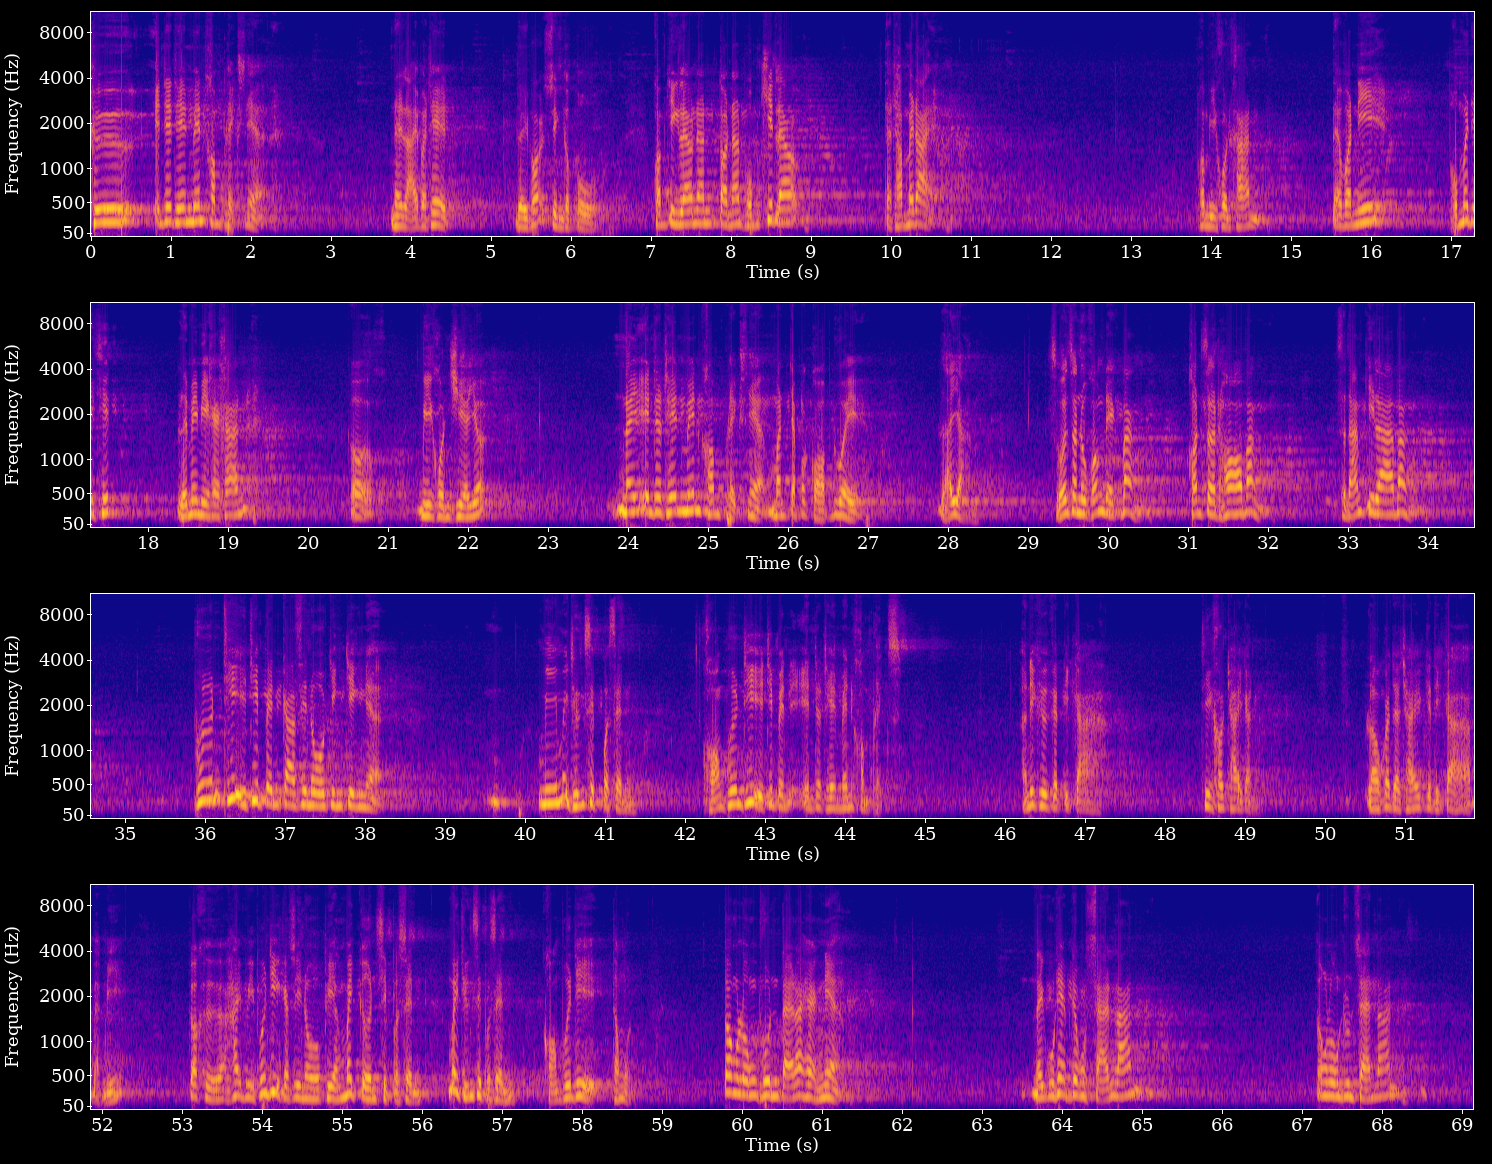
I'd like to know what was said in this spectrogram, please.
คือ Entertainment Complex เนี่ยในหลายประเทศ โดยเฉพาะสิงคโปร์ความจริงแล้วนั้น ตอนนั้นผมคิดแล้ว แต่ทำไม่ได้ เพราะมีคนค้าน แต่วันนี้ผมไม่ได้คิด เลยไม่มีใครค้าน ก็มีคนเชียร์เยอะ ใน Entertainment Complex เนี่ยมันจะประกอบด้วยหลายอย่าง สวนสนุกของเด็กบ้าง คอนเสิร์ตฮอลล์บ้าง สนามกีฬาบ้าง พื้นที่ที่เป็นคาสิโนจริง ๆ เนี่ย มีไม่ถึง 10%ของพื้นที่ที่เป็น Entertainment Complex อันนี้คือกติกาที่เขาใช้กัน เราก็จะใช้กติกาแบบนี้ ก็คือให้มีพื้นที่คาสิโนเพียงไม่เกิน 10%ไม่ถึง 10%ของพื้นที่ทั้งหมด ต้องลงทุนแต่ละแห่งเนี่ย ในกรุงเทพต้องแสนล้าน ต้องลงทุนแสนล้าน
